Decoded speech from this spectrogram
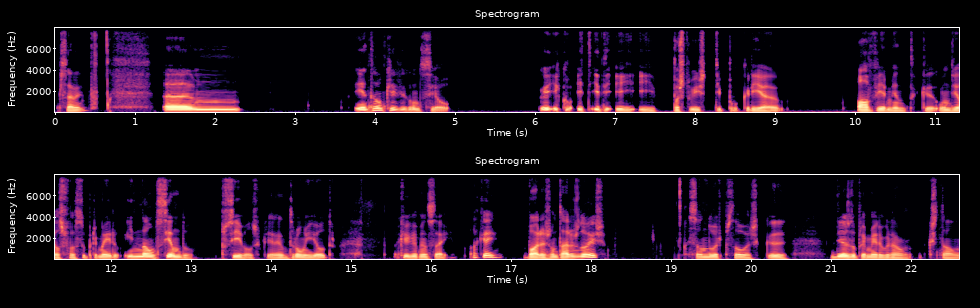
percebem? Um, então o que é que aconteceu? E, e, e, e, posto isto, tipo, queria obviamente que um deles fosse o primeiro e não sendo possível escolher entre um e outro, o que é que eu pensei? Ok, bora juntar os dois. São duas pessoas que desde o primeiro grão que estão,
